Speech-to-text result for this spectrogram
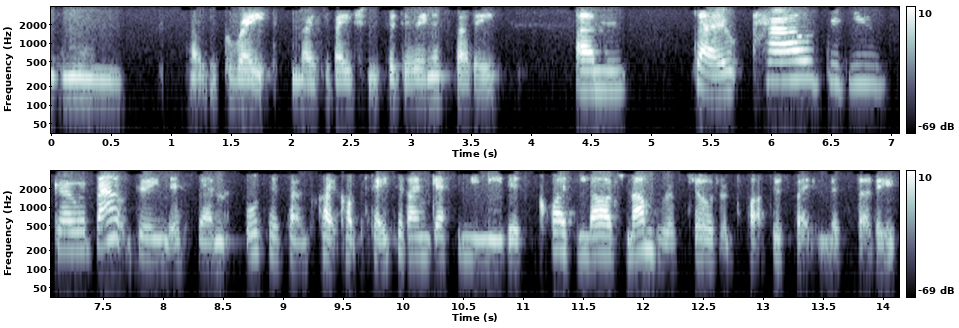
Mm, that's a great motivation for doing a study. Um, so, how did you go about doing this then? Also sounds quite complicated. I'm guessing you needed quite a large number of children to participate in this study.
